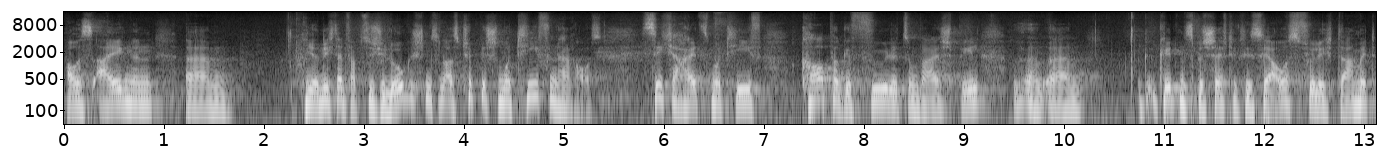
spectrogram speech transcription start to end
aus eigenen, ähm, hier nicht einfach psychologischen, sondern aus typischen Motiven heraus. Sicherheitsmotiv, Körpergefühle zum Beispiel. Äh, äh, Gittens beschäftigt sich sehr ausführlich damit,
